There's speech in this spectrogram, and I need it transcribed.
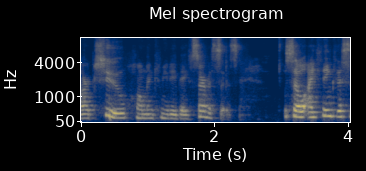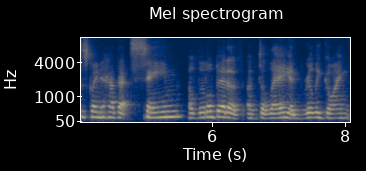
are to home and community based services so I think this is going to have that same a little bit of, of delay and really going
